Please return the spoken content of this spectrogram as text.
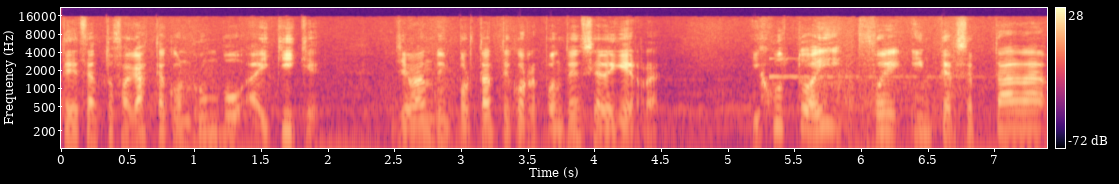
desde Antofagasta con rumbo a Iquique, llevando importante correspondencia de guerra, y justo ahí fue interceptada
